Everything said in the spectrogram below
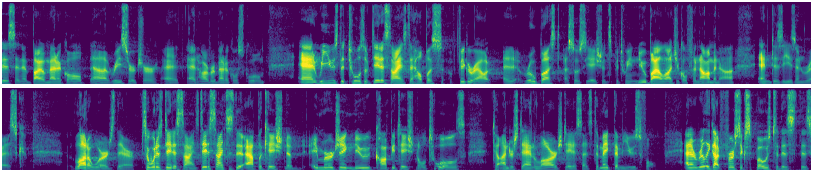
scientist and a biomedical uh, researcher at, at Harvard Medical School. And we use the tools of data science to help us figure out uh, robust associations between new biological phenomena and disease and risk. A lot of words there. So, what is data science? Data science is the application of emerging new computational tools to understand large data sets, to make them useful. And I really got first exposed to this, this,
